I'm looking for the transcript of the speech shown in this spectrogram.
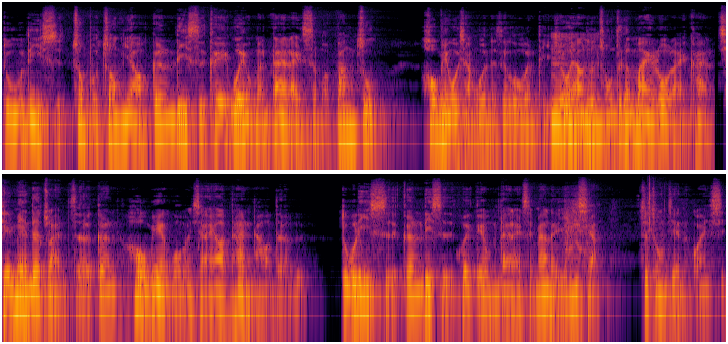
读历史重不重要，跟历史可以为我们带来什么帮助。后面我想问的这个问题，所以我想说，从这个脉络来看，前面的转折跟后面我们想要探讨的读历史跟历史会给我们带来什么样的影响，这中间的关系。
